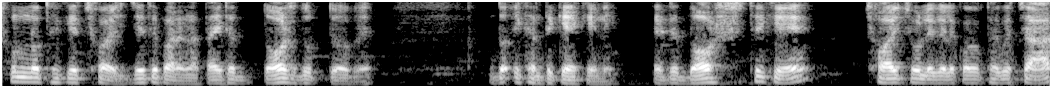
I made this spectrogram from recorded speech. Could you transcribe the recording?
শূন্য থেকে ছয় যেতে পারে না, তাই এটা দশ ধরতে হবে। এখান থেকে এক এনে। তাই এটা দশ থেকে ছয় চলে গেলে কত থাকবে? চার।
